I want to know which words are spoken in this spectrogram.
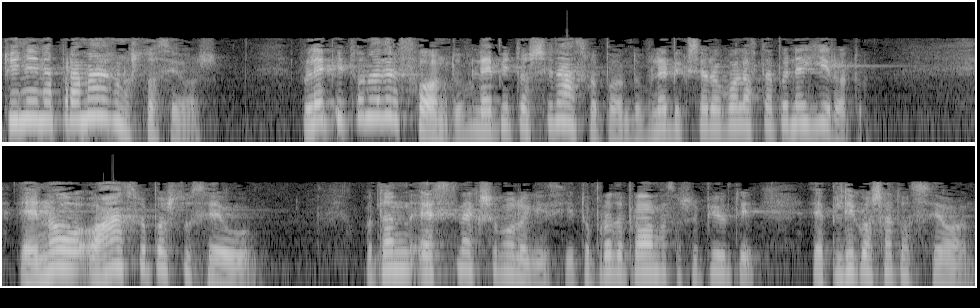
του είναι ένα πραμάγνωστο Θεός βλέπει τον αδερφό του, βλέπει τον συνάνθρωπο του, βλέπει ξέρω εγώ όλα αυτά που είναι γύρω του. Ενώ ο άνθρωπος του Θεού όταν έρθει να εξομολογηθεί το πρώτο πράγμα θα σου πει ότι επλήγωσα τον Θεό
